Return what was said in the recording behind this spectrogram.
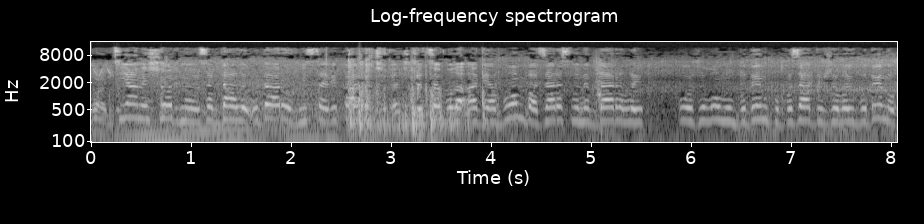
Росіяни щойно завдали удару. Місцеві кажуть, що це була авіабомба. Зараз вони вдарили по жилому будинку, позаду жилий будинок.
